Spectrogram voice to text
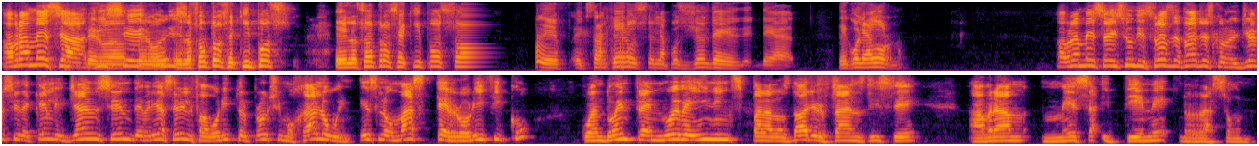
Abraham Mesa Pero, dice. pero en los otros equipos, en los otros equipos son eh, extranjeros en la posición de, de- de- de goleador, ¿no? Abraham Mesa dice un disfraz de Dodgers con el jersey de Kenley Jansen debería ser el favorito el próximo Halloween. Es lo más terrorífico cuando entra en nueve innings para los Dodger fans, dice Abraham Mesa, y tiene razón.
